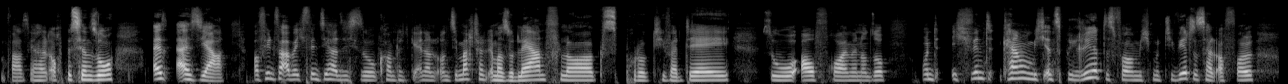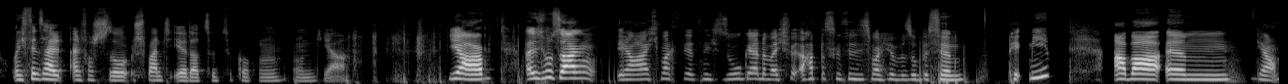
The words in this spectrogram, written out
war sie halt auch ein bisschen so. Also, also ja, auf jeden Fall, aber ich finde, sie hat sich so komplett geändert und sie macht halt immer so Lernvlogs, produktiver Day, so aufräumen und so. Und ich finde, keine Ahnung, mich inspiriert das voll, mich motiviert das halt auch voll. Und ich finde es halt einfach so spannend, ihr dazu zu gucken. Und ja. Ja, also ich muss sagen, ja, ich mag sie jetzt nicht so gerne, weil ich habe das Gefühl, sie ist manchmal so ein bisschen pick me. Aber ähm, ja,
